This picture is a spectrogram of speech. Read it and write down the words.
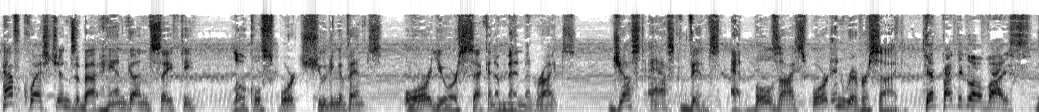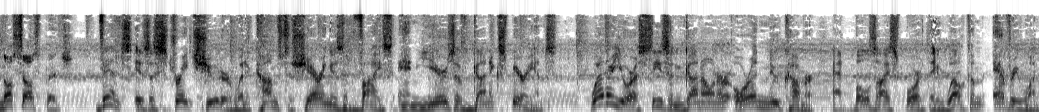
Have questions about handgun safety, local sports shooting events, or your Second Amendment rights? Just ask Vince at Bullseye Sport in Riverside. Get practical advice, no sales pitch. Vince is a straight shooter when it comes to sharing his advice and years of gun experience. Whether you're a seasoned gun owner or a newcomer, at Bullseye Sport they welcome everyone,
